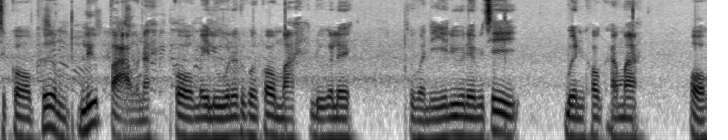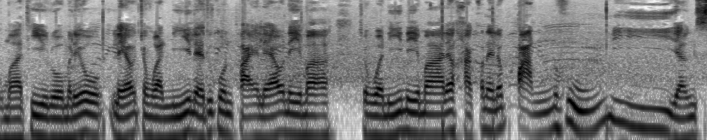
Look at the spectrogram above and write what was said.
สกอร์เพิ่มหรือเปล่านะก็ไม่รู้นะทุกคนก็มาดูกันเลยส่วนวันนี้ลิวเนเมสซี่เบิร์นเขากลางมาออกมาที่โรมาริโอแล้วจังหวะนี้แหละทุกคนไปแล้วเนยมาจังหวะนี้เนยมาแล้วหักเข้าในแล้วปั่นหูยยังเซ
